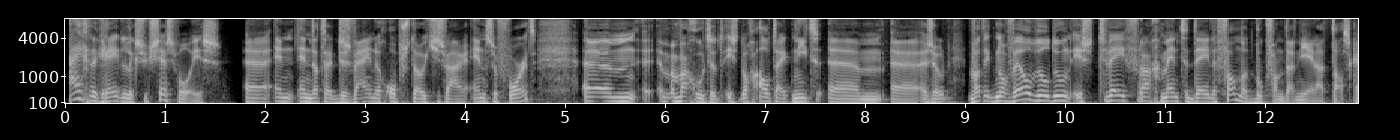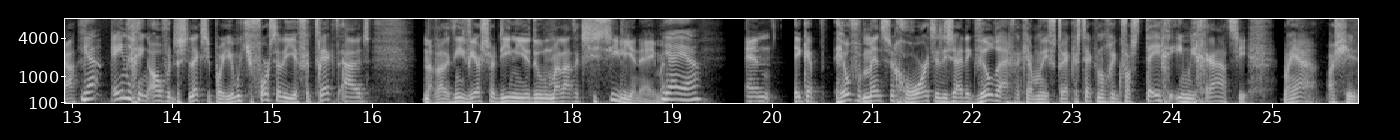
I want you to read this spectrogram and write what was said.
eigenlijk redelijk succesvol is. Eh, en, en dat er dus weinig opstootjes waren enzovoort. Ehm, maar goed, het is nog altijd niet ehm, eh, zo. Wat ik nog wel wil doen, is twee fragmenten delen van dat boek van Daniela Tasca. Ja. Eén ging over de selectieproces. Je moet je voorstellen, je vertrekt uit. Nou, laat ik niet weer Sardinië doen, maar laat ik Sicilië nemen. Ja, ja. En ik heb heel veel mensen gehoord en die zeiden: Ik wilde eigenlijk helemaal niet vertrekken. Sterker nog, ik was tegen immigratie. Maar ja, als je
